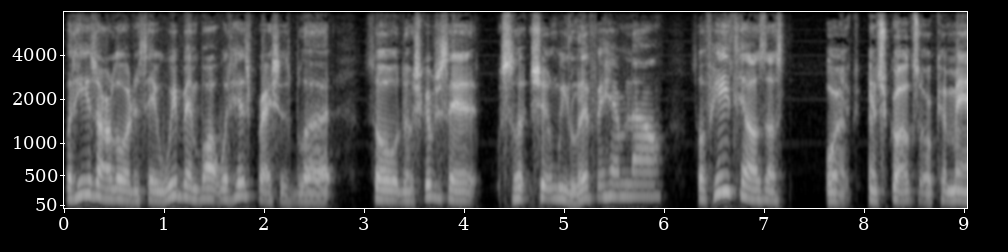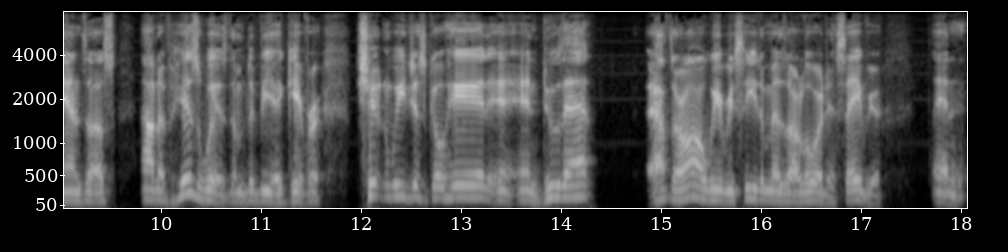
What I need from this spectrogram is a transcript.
But He's our Lord and Savior. We've been bought with His precious blood. So the Scripture said, so shouldn't we live for Him now? So if He tells us or instructs or commands us out of His wisdom to be a giver, shouldn't we just go ahead and, and do that? After all, we received Him as our Lord and Savior, and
